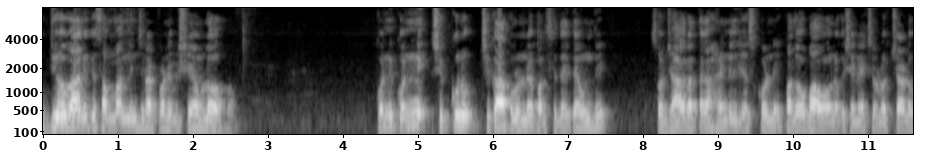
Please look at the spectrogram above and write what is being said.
ఉద్యోగానికి సంబంధించినటువంటి విషయంలో కొన్ని కొన్ని చిక్కులు చికాకులు ఉండే పరిస్థితి అయితే ఉంది. సో జాగ్రత్తగా హ్యాండిల్ చేసుకోండి. పదవ భావంలోకి శనేశ్వరుడు వచ్చాడు.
